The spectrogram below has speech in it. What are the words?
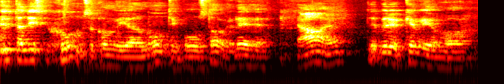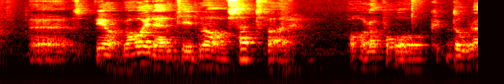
utan diskussion så kommer vi göra någonting på onsdagar. Det, Ja, ja. det brukar vi ha. eh, Vi har, vi har ju den tiden avsatt för att hålla på och dora.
